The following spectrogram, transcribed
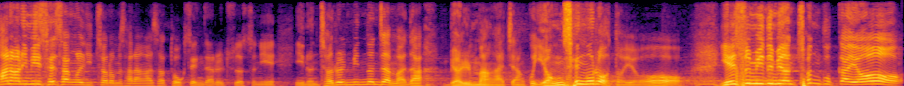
하나님이 세상을 이처럼 사랑하사 독생자를 주셨으니 이는 저를 믿는 자마다 멸망하지 않고 영생을 얻어요. 예수 믿으면 천국 가요.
